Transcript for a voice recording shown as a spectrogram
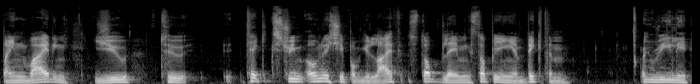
by inviting you to take extreme ownership of your life, stop blaming, stop being a victim, and really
